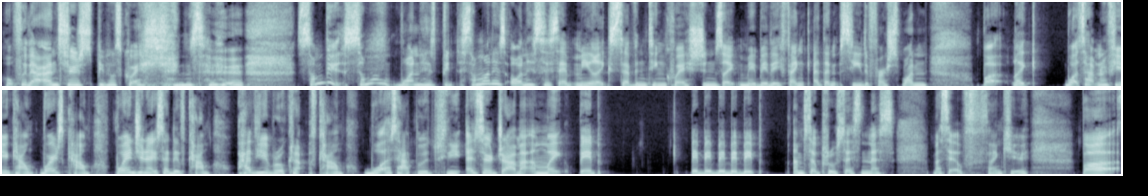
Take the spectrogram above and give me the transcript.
hopefully that answers people's questions. Some someone has been someone has honestly sent me like 17 questions. Like maybe they think I didn't see the first one, but like What's happening for you Cam? Where's Cam? When's your next idea of Cam? Have you broken up with Cam? What has happened between you? Is there drama? I'm like, babe, babe, babe, babe, babe, babe. I'm still processing this myself. Thank you. But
